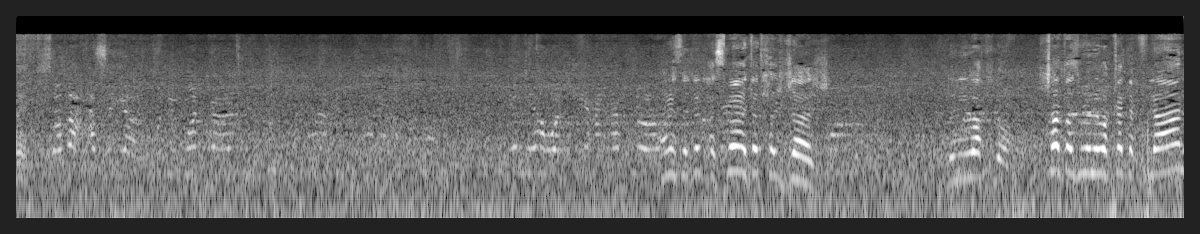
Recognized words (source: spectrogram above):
إيه. صباح السيارة أنا سجلت أسماء ثلاث حجاج. من يوكلوا شرط زميلي وكلتك فلان.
